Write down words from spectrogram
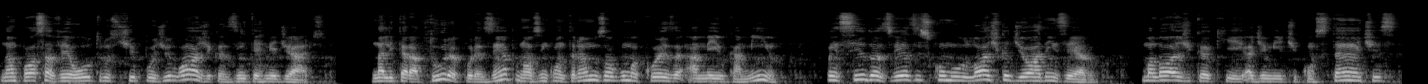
não possa haver outros tipos de lógicas intermediários. Na literatura, por exemplo, nós encontramos alguma coisa a meio caminho, conhecido às vezes como lógica de ordem zero. Uma lógica que admite constantes,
